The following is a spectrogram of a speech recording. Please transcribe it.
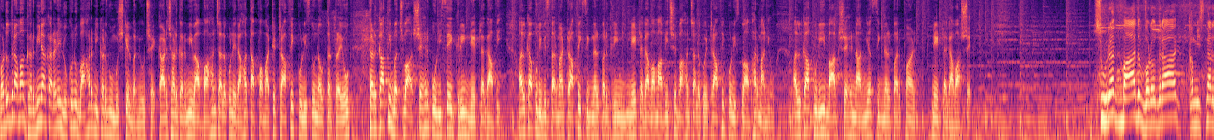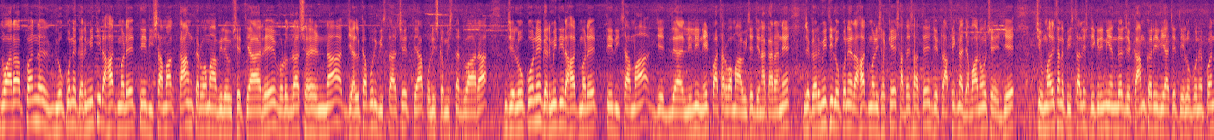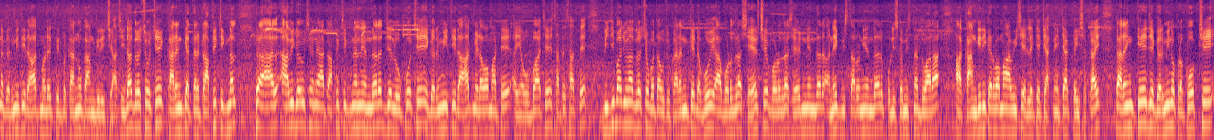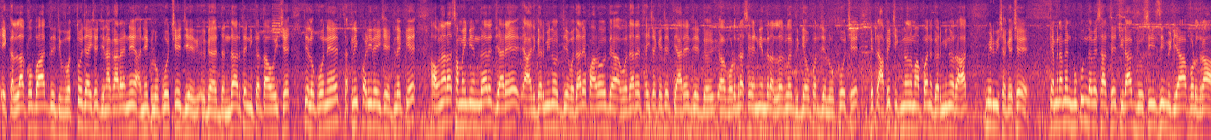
વડોદરામાં ગરમીના કારણે લોકોનું બહાર નીકળવું મુશ્કેલ બન્યું છે. કાળઝાળ ગરમીમાં વાહન ચાલકોને રાહત આપવા માટે ટ્રાફિક પોલીસનો નવતર પ્રયોગ તડકાથી બચવા શહેર પોલીસે ગ્રીન નેટ લગાવી. અલકાપુરી વિસ્તારમાં ટ્રાફિક સિગ્નલ પર ગ્રીન નેટ લગાવવામાં આવી છે. વાહન ચાલકોએ ટ્રાફિક પોલીસનો આભાર માન્યો. અલકાપુરી બાગ શહેરના અન્ય સિગ્નલ પર પણ નેટ લગાવાશે. સુરત બાદ વડોદરા કમિશનર દ્વારા પણ લોકોને ગરમીથી રાહત મળે તે દિશામાં કામ કરવામાં આવી રહ્યું છે. ત્યારે વડોદરા શહેરના જે અલકાપુરી વિસ્તાર છે, ત્યાં પોલીસ કમિશનર દ્વારા જે લોકોને ગરમીથી રાહત મળે તે દિશામાં જે લીલી નેટ પાથરવામાં આવી છે, જેના કારણે જે ગરમીથી લોકોને રાહત મળી શકે. સાથે સાથે જે ટ્રાફિકના જવાનો છે, જે ચુમ્માલીસ અને પિસ્તાલીસ ડિગ્રીની અંદર જે કામ કરી રહ્યા છે, તે લોકોને પણ ગરમીથી રાહત મળે તે પ્રકારનું કામગીરી છે. આ સીધા દ્રશ્યો છે કારણ કે અત્યારે ટ્રાફિક સિગ્નલ આવી ગયું છે અને આ ટ્રાફિક સિગ્નલની અંદર જ જે લોકો છે એ ગરમીથી રાહત મેળવવા માટે અહીંયા ઊભા છે. સાથે સાથે બીજી બાજુના દ્રશ્યો બતાવું છું. કારણ કે ડભોઈ, આ વડોદરા શહેર છે. વડોદરા શહેરની અંદર અનેક વિસ્તારોની અંદર પોલીસ કમિશનર દ્વારા આ કામગીરી કરવામાં આવી છે. એટલે કે ક્યાંક ક્યાંક કહી શકાય. કારણ કે જે ગરમીનો પ્રકોપ છે એ કલાકો બાદ વધતો જાય છે. જેના કારણે અનેક લોકો છે જે ધંધા અર્થે નીકળતા હોય છે, તે લોકોને તકલીફ પડી રહી છે. એટલે કે આવનારા સમયની અંદર જ્યારે આ ગરમીનો જે વધારે પારો વધારે થઈ શકે છે, ત્યારે જે વડોદરા શહેરની અંદર અલગ અલગ જગ્યા ઉપર જે લોકો છે, એ ટ્રાફિક સિગ્નલમાં પણ ગરમીનો રાહત મેળવી શકે છે. કેમેરામેન મુકુંદ દવે સાથે ચિરાગ જોશી, ઝી મીડિયા, વડોદરા.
